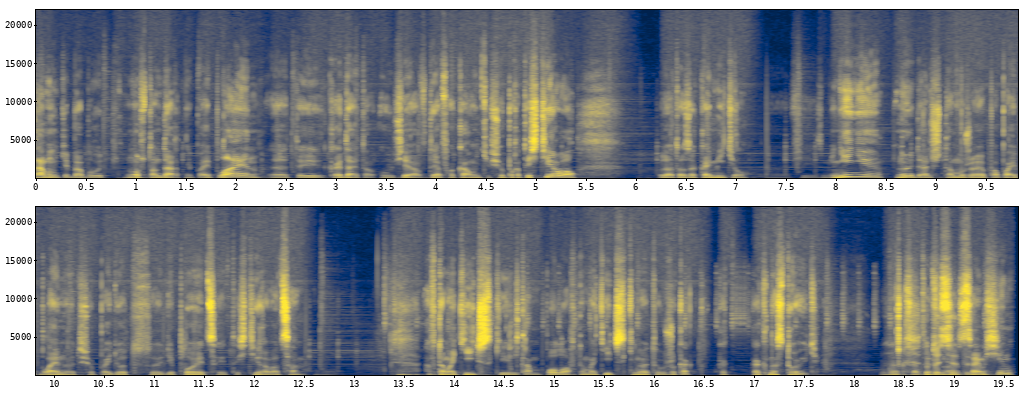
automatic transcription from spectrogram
там у тебя будет, ну, стандартный pipeline, ты, когда это у себя в dev аккаунте все протестировал, куда-то закоммитил э, все изменения, ну и дальше там уже по пайплайну это все пойдет деплоиться и тестироваться автоматически или там полуавтоматически, но это уже как, как, как настроить. Угу. Ну, то есть это... SamSync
